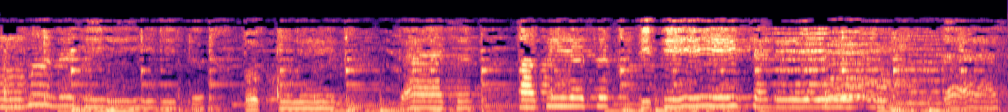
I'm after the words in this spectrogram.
නෙළුම් ජීවිත ඔක්කුනේ දැස අවියස පිපිසලේ දැස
